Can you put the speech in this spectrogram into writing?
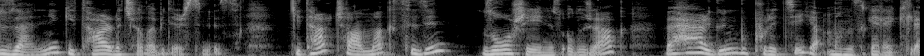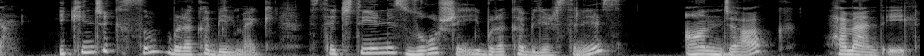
düzenli gitar da çalabilirsiniz. Gitar çalmak sizin zor şeyiniz olacak ve her gün bu pratiği yapmanız gerekli. İkinci kısım bırakabilmek. Seçtiğiniz zor şeyi bırakabilirsiniz ancak hemen değil.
